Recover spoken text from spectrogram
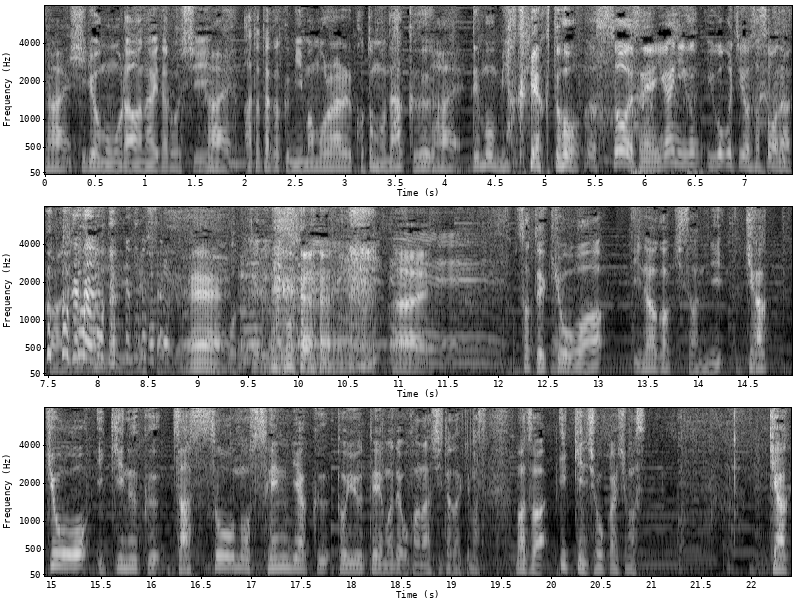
はい。肥料ももらわないだろうし、はい。温かく見守られることもなく、はい。でも脈々とそうですね、意外に居居心地よさそうな感じでしたけどね。起ってるんですね。はい。さて今日は稲垣さんに逆境を生き抜く雑草の戦略というテーマでお話しいただきます。まずは一気に紹介します逆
